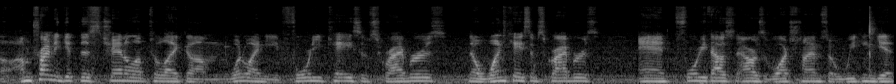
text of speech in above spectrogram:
uh, I'm trying to get this channel up to like um, what do I need? 40k subscribers? No, 1k subscribers and 40,000 hours of watch time, so we can get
